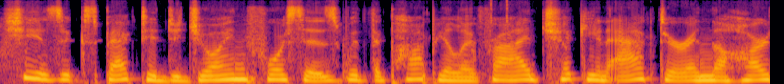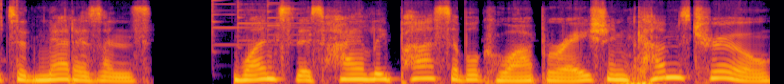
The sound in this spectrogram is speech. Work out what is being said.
She is expected to join forces with the popular fried chicken actor in the hearts of netizens. Once this highly possible cooperation comes true,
